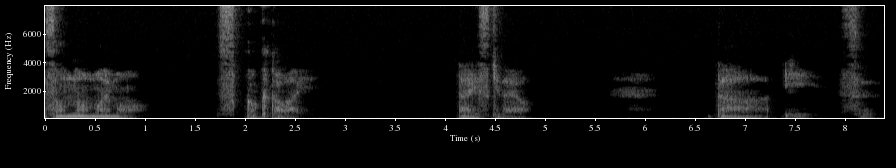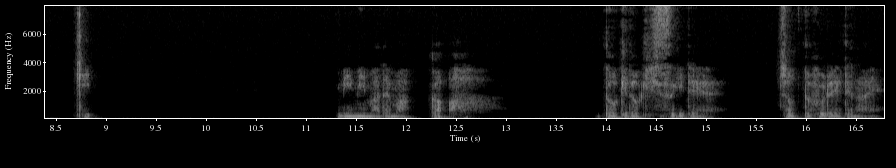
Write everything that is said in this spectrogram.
そんなお前も、すっごく可愛い。大好きだよ。大好き。耳まで真っ赤。ドキドキしすぎて、ちょっと震えてない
